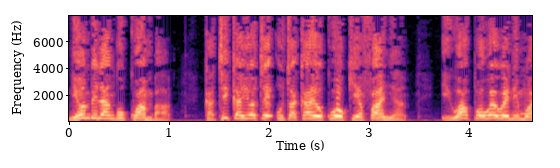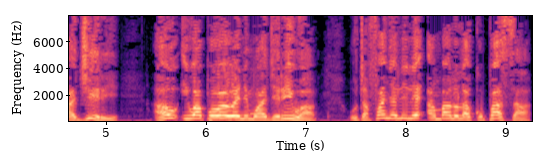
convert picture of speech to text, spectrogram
Ni ombi langu kwamba katika yote utakayokuwa ukiyafanya iwapo wewe ni mwajiri au iwapo wewe ni mwajiriwa utafanya lile ambalo la kupasa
